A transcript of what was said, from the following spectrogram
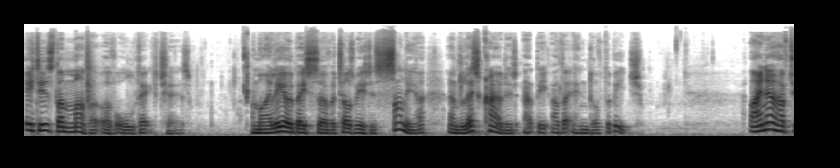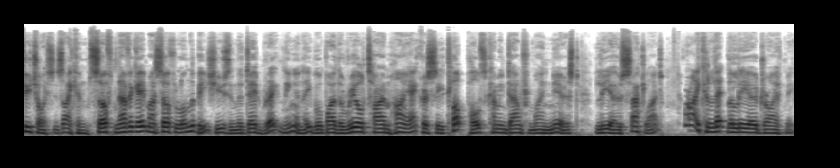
It is the mother of all deck chairs. My Leo based server tells me it is sunnier and less crowded at the other end of the beach. I now have two choices. I can self navigate myself along the beach using the dead reckoning enabled by the real time high accuracy clock pulse coming down from my nearest LEO satellite, or I can let the LEO drive me.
